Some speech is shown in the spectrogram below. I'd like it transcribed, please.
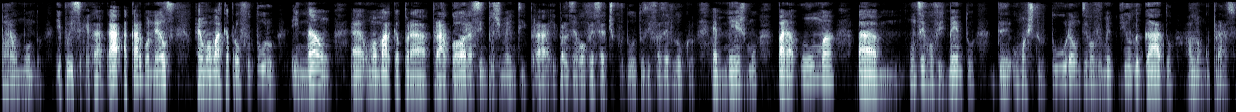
para o mundo. E por isso é que a Carbonels é uma marca para o futuro e não uh, uma marca para, para agora, simplesmente, e para, e para desenvolver certos produtos e fazer lucro. É mesmo para uma, um, um desenvolvimento de uma estrutura, um desenvolvimento de um legado a longo prazo.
